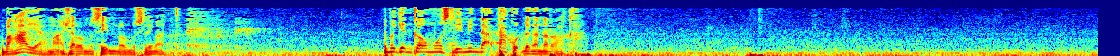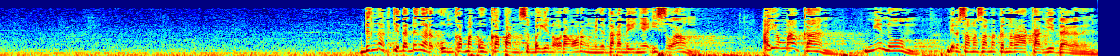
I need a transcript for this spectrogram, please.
Bahaya ma'asyiral muslimin dan muslimat. Sebagian kaum muslimin tidak takut dengan neraka. Dengar, kita dengar ungkapan-ungkapan sebagian orang-orang menyatakan dirinya Islam. Ayo makan, minum, biar sama-sama ke neraka kita katanya.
